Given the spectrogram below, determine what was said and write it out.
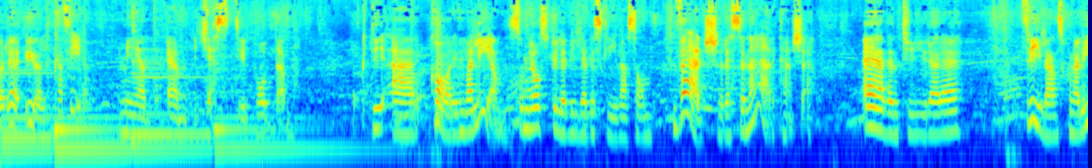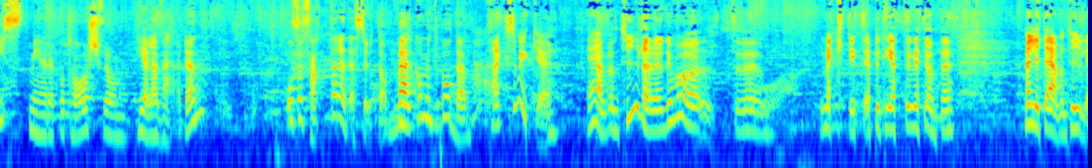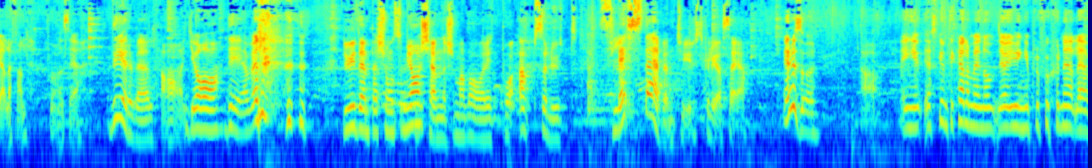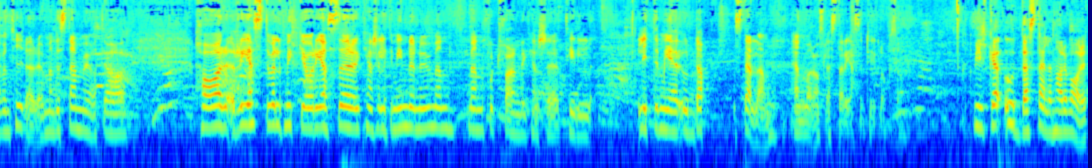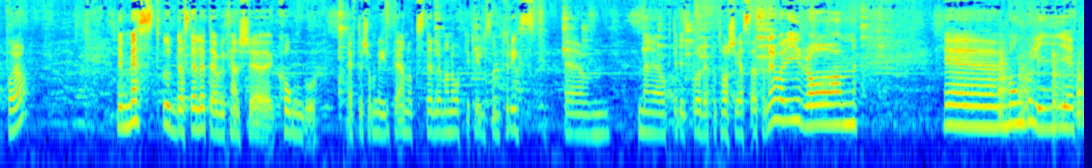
Åre ölcafé med en gäst till podden. Och det är Karin Wallén som jag skulle vilja beskriva som världsresenär kanske. Äventyrare, frilansjournalist med reportage från hela världen och författare dessutom. Välkommen till podden! Tack så mycket. Äventyrare, det var ett eh, mäktigt epitet, det vet jag inte. Men lite äventyrlig i alla fall, får man säga. Det är du väl? Ja, ja det är jag väl. Du är den person som jag känner som har varit på absolut flest äventyr skulle jag säga. är det så? Ja, jag skulle inte kalla mig någon, jag är ju ingen professionell äventyrare, men det stämmer ju att jag har rest väldigt mycket och reser kanske lite mindre nu, men, men fortfarande kanske till lite mer udda ställen än vad de flesta reser till också. Vilka udda ställen har det varit på då? Det mest udda stället är väl kanske Kongo eftersom det inte är något ställe man åker till som turist. Ehm, men jag åkte dit på en reportageresa. Sen har jag varit i Iran, eh, Mongoliet.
